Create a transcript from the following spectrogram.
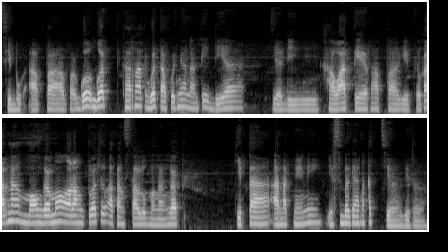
sibuk apa apa. Gue gue karena gue takutnya nanti dia jadi khawatir apa gitu. Karena mau nggak mau orang tua tuh akan selalu menganggap kita anaknya ini ya sebagai anak kecil gitu loh.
